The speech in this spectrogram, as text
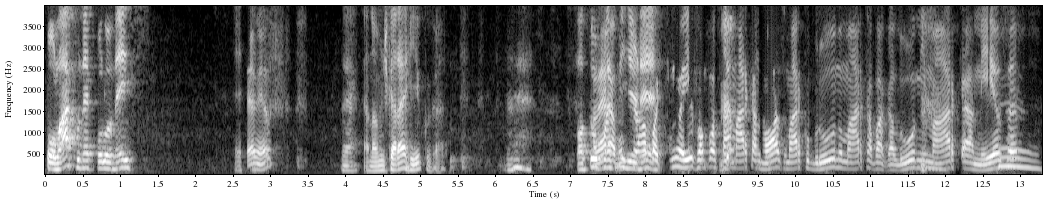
polaco, né? Polonês. É mesmo? É, é nome de cara rico, cara. Faltou Galera, faz rir, né? Aí, vamos postar marca nós, marca o Bruno, marca Vagalume, marca a mesa.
